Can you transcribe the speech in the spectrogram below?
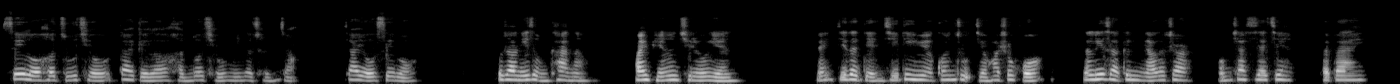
，C 罗和足球带给了很多球迷的成长。加油，C 罗！不知道你怎么看呢？欢迎评论区留言。哎，记得点击订阅、关注“简化生活”。那 Lisa 跟你聊到这儿，我们下期再见，拜拜。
